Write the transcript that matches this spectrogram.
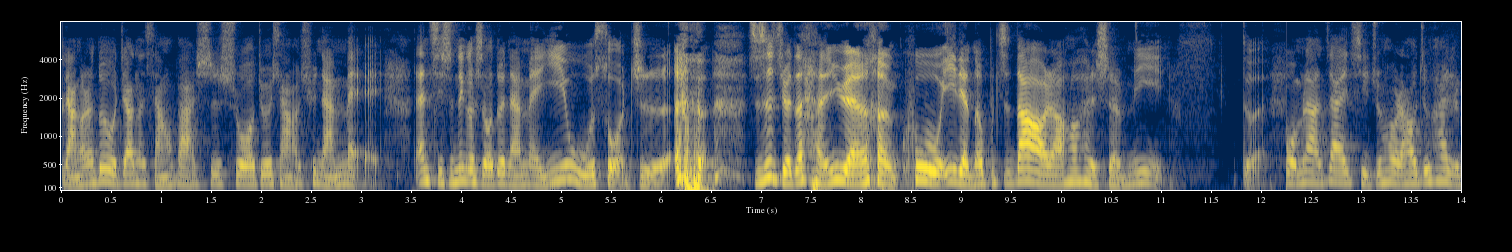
两个人都有这样的想法，是说就是想要去南美，但其实那个时候对南美一无所知，只是觉得很远很酷，一点都不知道，然后很神秘。对我们俩在一起之后，然后就开始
